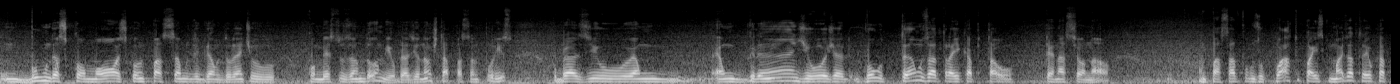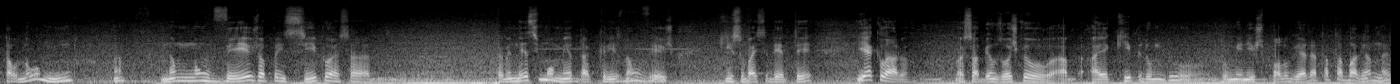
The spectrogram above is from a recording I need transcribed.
um boom das commodities, como passamos, digamos, durante o começo dos anos 2000. O Brasil não está passando por isso. O Brasil é um, é um grande, hoje, voltamos a atrair capital internacional. Ano passado fomos o quarto país que mais atraiu capital no mundo. Né? Não, não vejo, a princípio, essa. Também nesse momento da crise, não vejo que isso vai se deter. E é claro, nós sabemos hoje que o, a, a, equipe do, do, do, ministro Paulo Guedes está trabalhando né,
